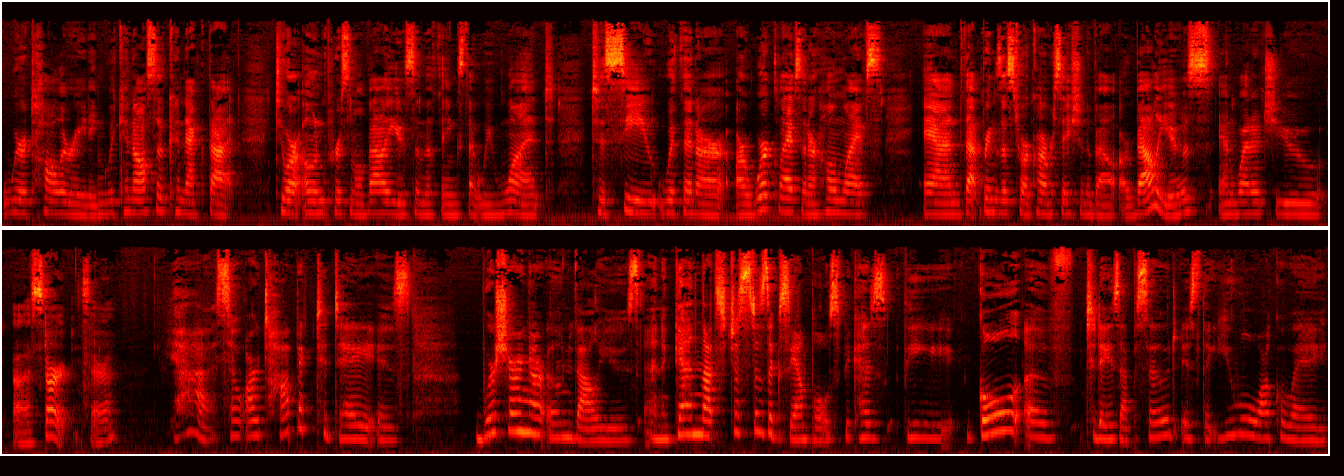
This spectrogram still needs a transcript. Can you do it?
we're tolerating, we can also connect that to our own personal values and the things that we want to see within our, our work lives and our home lives And that brings us to our conversation about our values. And why don't you uh, start, Sarah? Yeah, so our topic today is we're sharing our own values. And again, that's just as examples because the goal of today's episode is that you will walk away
